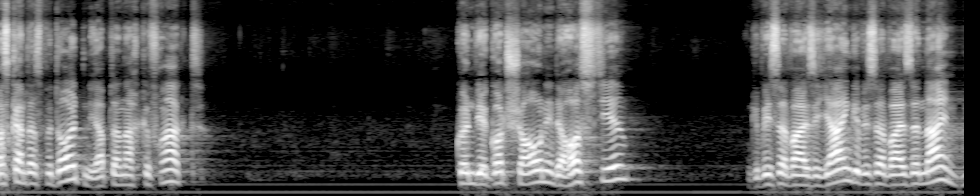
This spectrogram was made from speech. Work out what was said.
Was kann das bedeuten? Ihr habt danach gefragt. Können wir Gott schauen in der Hostie? In gewisser Weise ja, in gewisser Weise nein.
